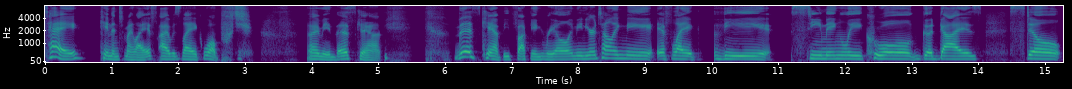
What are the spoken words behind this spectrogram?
Tay came into my life, I was like, well, I mean, this can't this can't be fucking real. I mean, you're telling me if like the seemingly cool good guys still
